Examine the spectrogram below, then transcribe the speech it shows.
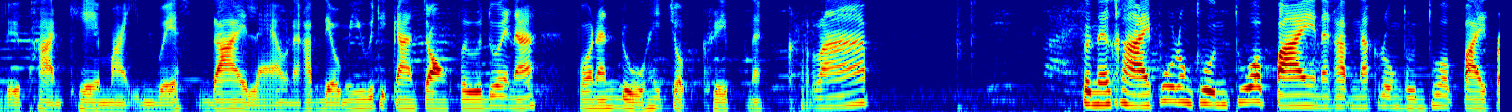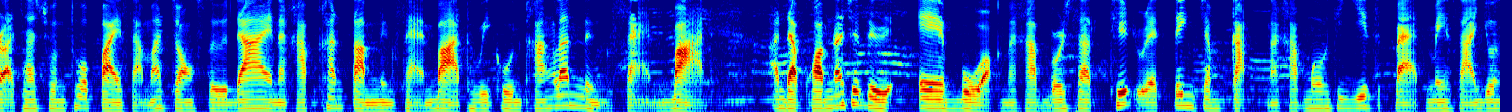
หรือผ่าน K My Invest ได้แล้วนะครับ เดี๋ยวมีวิธีการจองซื้อด้วยนะ เพราะนั้นดูให้จบคลิปนะครับ เสนอขายผู้ลงทุนทั่วไปนะครับนักลงทุนทั่วไปประชาชนทั่วไปสามารถจองซื้อได้นะครับขั้นต่ำ1 0 0 0 0แบาท ทวีคูณครั้งละ 1 0 0 0 0 0 บาท อันดับความน่าเชื่อถือ A บวกนะครับบริษัททิดเรตติ้งจำกัดนะครับเมื่อวันที่ 28 เมษายน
